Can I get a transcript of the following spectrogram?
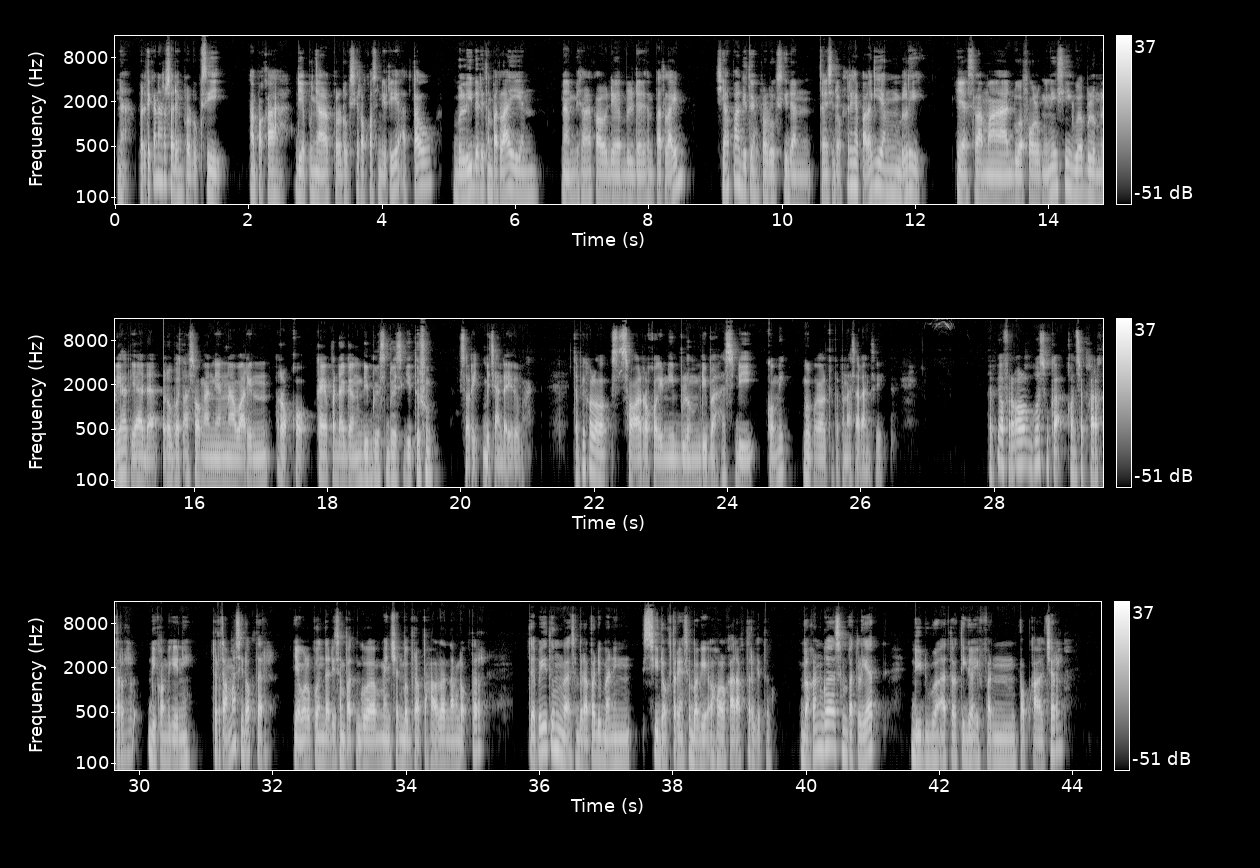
Nah, berarti kan harus ada yang produksi. Apakah dia punya alat produksi rokok sendiri atau beli dari tempat lain? Nah, misalnya kalau dia beli dari tempat lain, siapa gitu yang produksi? Dan saya si dokter siapa lagi yang beli? Ya selama dua volume ini sih gue belum melihat ya ada robot asongan yang nawarin rokok kayak pedagang di bus-bus gitu. Sorry bercanda itu tapi kalau soal rokok ini belum dibahas di komik gue bakal tetap penasaran sih tapi overall gue suka konsep karakter di komik ini terutama si dokter ya walaupun tadi sempat gue mention beberapa hal tentang dokter tapi itu nggak seberapa dibanding si dokter yang sebagai whole karakter gitu Bahkan gue sempat lihat di dua atau tiga event pop culture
